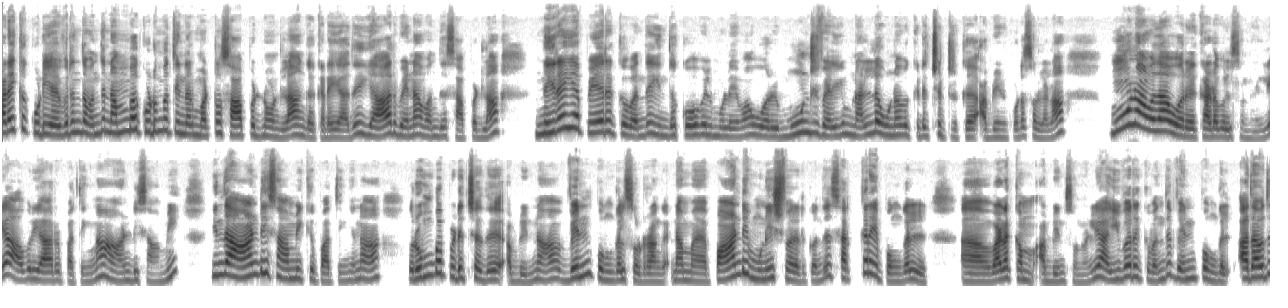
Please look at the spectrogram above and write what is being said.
படைக்கக்கூடிய விருந்தை வந்து நம்ம குடும்பத்தினர் மட்டும் சாப்பிடணும்லாம் அங்க கிடையாது. யார் வேணா வந்து சாப்பிடலாம். நிறைய பேருக்கு வந்து இந்த கோவில் மூலயமா ஒரு மூன்று வேளையும் நல்ல உணவு கிடைச்சிட்டு இருக்கு அப்படின்னு கூட சொல்லலாம். மூணாவதா ஒரு கடவுள் சொன்னேன் இல்லையா? அவர் யாரு பாத்தீங்கன்னா ஆண்டி சாமி இந்த ஆண்டி சாமிக்கு பாத்தீங்கன்னா ரொம்ப பிடிச்ச நினைச்சது அப்படின்னா வெண் பொங்கல் சொல்றாங்க. நம்ம பாண்டி முனீஸ்வரருக்கு வந்து சர்க்கரை பொங்கல் ஆஹ் வழக்கம் அப்படின்னு சொன்னோம் இல்லையா? இவருக்கு வந்து வெண்பொங்கல் அதாவது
